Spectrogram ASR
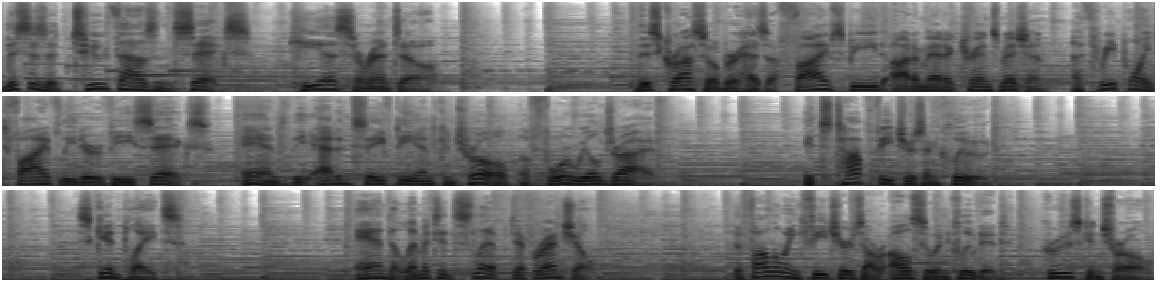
This is a 2006 Kia Sorento. This crossover has a 5-speed automatic transmission, a 3.5-liter V6, and the added safety and control of four-wheel drive. Its top features include skid plates and a limited slip differential. The following features are also included. Cruise control,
